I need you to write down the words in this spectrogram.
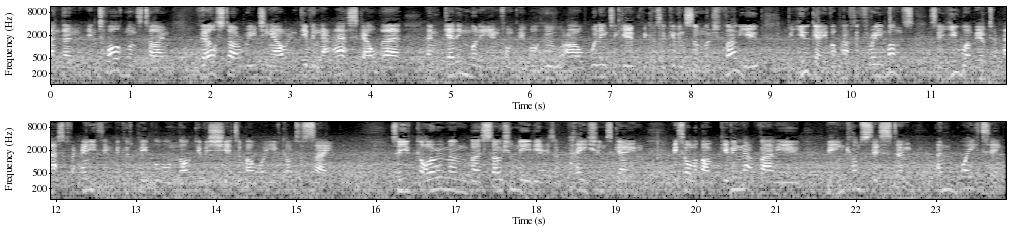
And then in 12 months' time, they'll start reaching out and giving that ask out there and getting money in from people who are willing to give because they've given so much value, but you gave up after three months. So you won't be able to ask for anything because people will not give a shit about what you've got to say. So you've got to remember social media is a patience game. It's all about giving that value, being consistent, and waiting,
